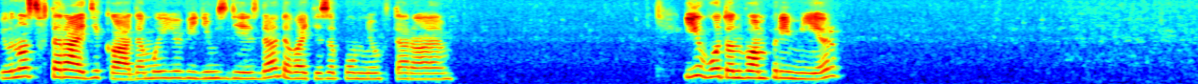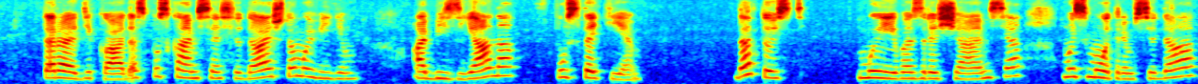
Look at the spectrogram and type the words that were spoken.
И у нас вторая декада, мы ее видим здесь, да, давайте запомним вторая. И вот он вам пример. Вторая декада. Спускаемся сюда, и что мы видим? Обезьяна в пустоте. Да, то есть мы возвращаемся, мы смотрим сюда,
